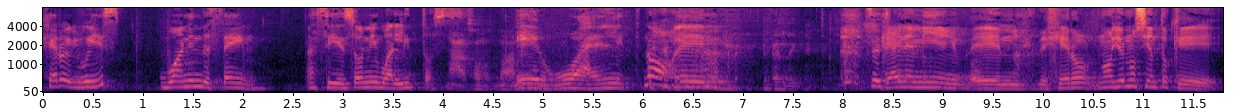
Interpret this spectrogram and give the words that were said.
Jero y Luis, one in the same. Así, son igualitos. No, somos, no, Igualitos. No, eh, ¿qué hay de mí en, en- de Jero? No, yo no siento que,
